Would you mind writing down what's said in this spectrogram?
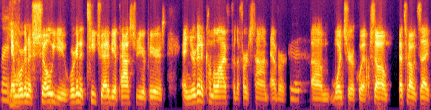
Right. And we're going to show you, we're going to teach you how to be a pastor to your peers, and you're going to come alive for the first time ever um, once you're equipped. So that's what I would say.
